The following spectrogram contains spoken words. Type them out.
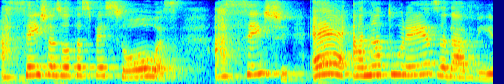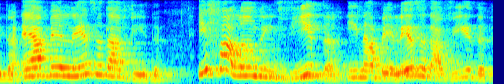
Aceite as outras pessoas, aceite, é a natureza da vida, é a beleza da vida. E falando em vida e na beleza da vida,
